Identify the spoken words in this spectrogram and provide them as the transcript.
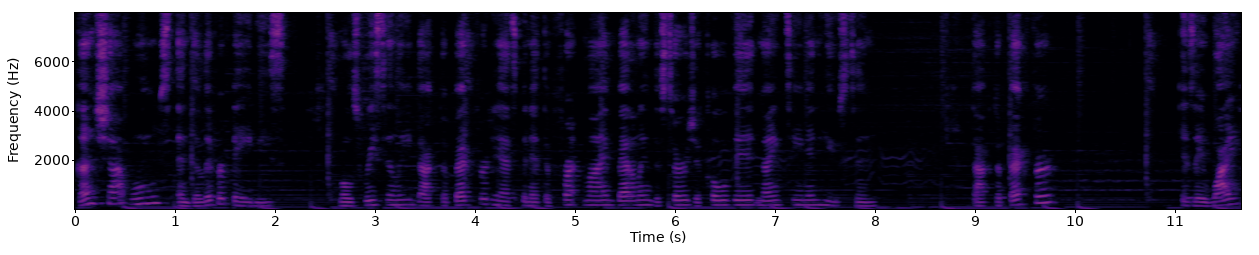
gunshot wounds, and delivered babies. Most recently, Dr. Beckford has been at the front line battling the surge of COVID 19 in Houston. Dr. Beckford is a wife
